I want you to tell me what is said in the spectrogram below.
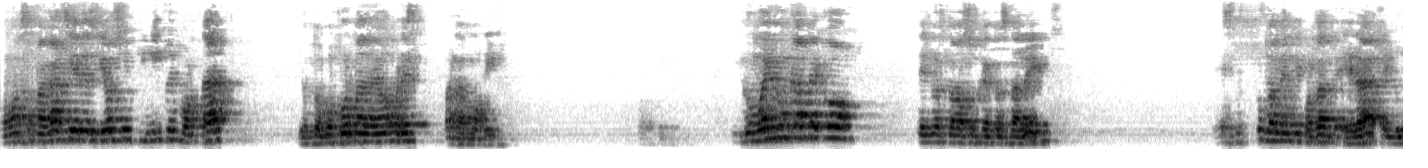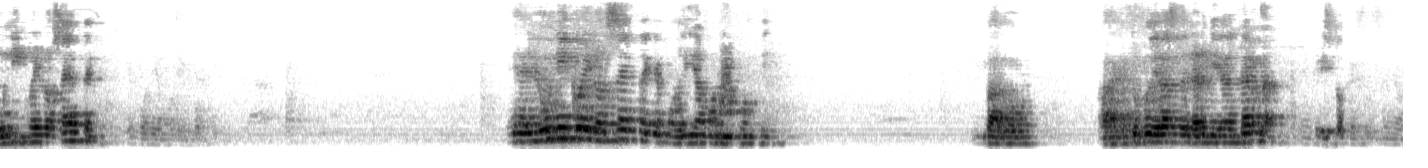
¿Cómo vas a pagar si eres Dios infinito, inmortal? Yo tomo forma de hombre para morir. Y como él nunca pecó, él no estaba sujeto a esta ley. Es sumamente importante. Era el único inocente que podía morir. Era el único inocente que podía morir por ti. Y pagó para que tú pudieras tener vida eterna en Cristo Jesús, Señor.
